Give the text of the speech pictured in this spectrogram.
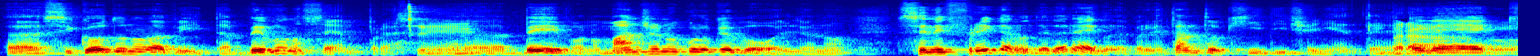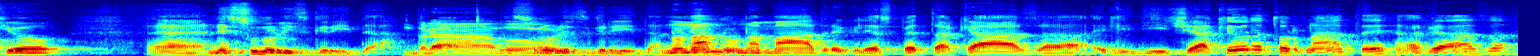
eh, si godono la vita, bevono sempre, Sì. eh, bevono, mangiano quello che vogliono, se ne fregano delle regole, perché tanto chi dice niente? Bravo. È vecchio, eh, nessuno li sgrida. Bravo. Nessuno li sgrida, non hanno una madre che li aspetta a casa e gli dice a che ora tornate a casa?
